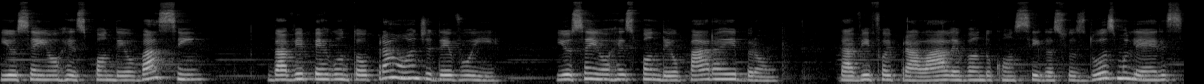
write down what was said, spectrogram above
E o Senhor respondeu: Vá sim. Davi perguntou: Para onde devo ir? E o Senhor respondeu: Para Hebron. Davi foi para lá, levando consigo as suas duas mulheres,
